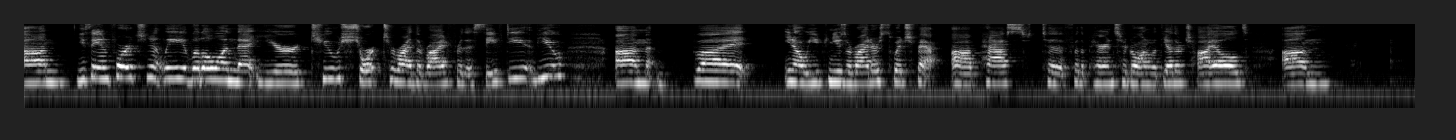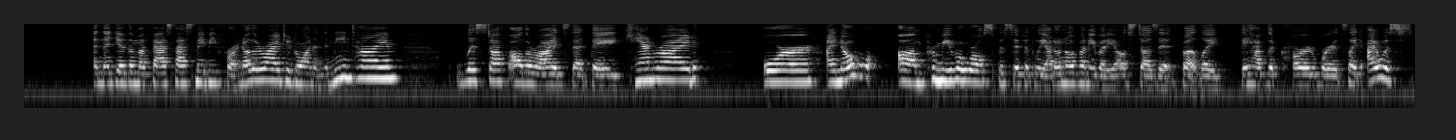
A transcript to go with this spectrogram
Um, you say, unfortunately, little one, that you're too short to ride the ride for the safety of you, um, but you know you can use a rider switch uh, pass to for the parents to go on with the other child, um, and then give them a fast pass maybe for another ride to go on in the meantime. List off all the rides that they can ride, or I know um, Primeval Whirl specifically. I don't know if anybody else does it, but like they have the card where it's like I was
